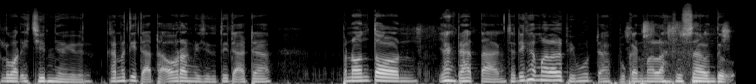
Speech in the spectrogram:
keluar izinnya gitu loh. Karena tidak ada orang di situ tidak ada penonton yang datang. Jadi kan malah lebih mudah bukan malah susah untuk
